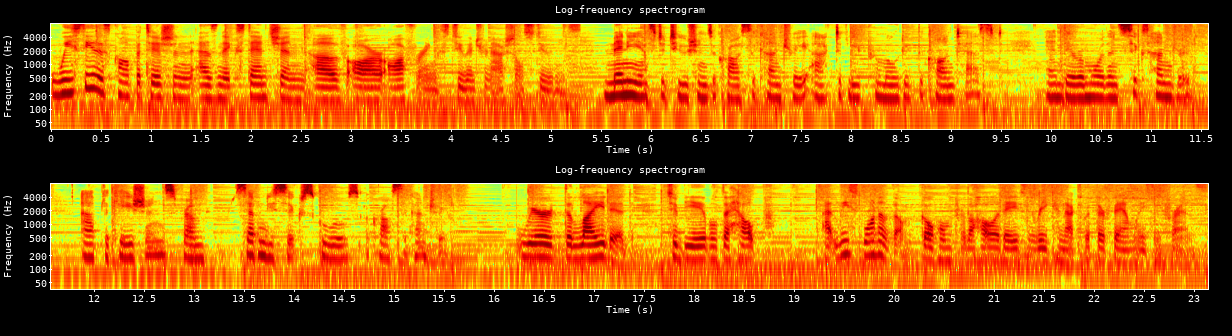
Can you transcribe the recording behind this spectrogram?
We see this competition as an extension of our offerings to international students. Many institutions across the country actively promoted the contest, and there were more than 600 applications from 76 schools across the country. We're delighted to be able to help at least one of them go home for the holidays and reconnect with their families and friends.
